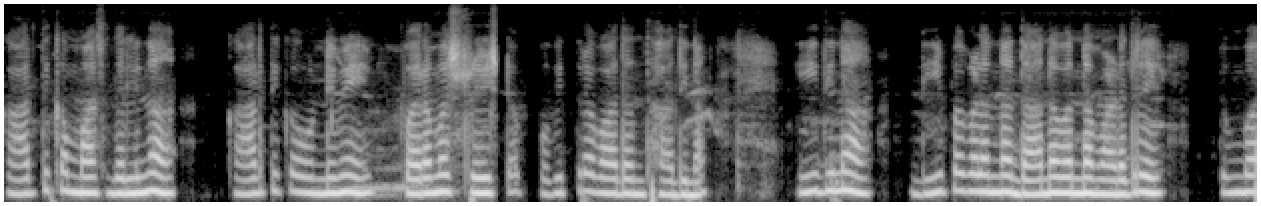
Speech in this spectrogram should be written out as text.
ಕಾರ್ತಿಕ ಮಾಸದಲ್ಲಿನ ಕಾರ್ತಿಕ ಹುಣ್ಣಿಮೆ ಪರಮಶ್ರೇಷ್ಠ ಪವಿತ್ರವಾದಂತಹ ದಿನ. ಈ ದಿನ ದೀಪಗಳನ್ನು ದಾನವನ್ನು ಮಾಡಿದರೆ ತುಂಬಾ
